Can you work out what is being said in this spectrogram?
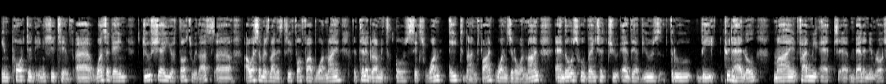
important initiative. Uh, once again, do share your thoughts with us. Uh, our SMS line is 34519. The telegram is 0618951019. And those who venture to add their views through the Twitter handle, my, find me at uh, Nimrod.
